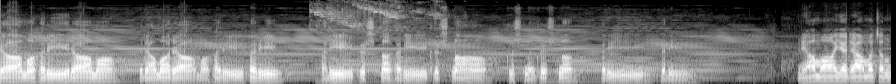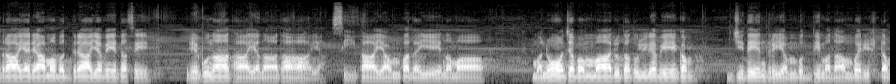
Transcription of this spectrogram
രാമ ഹരേ രാമ രാമ രാമ ഹരേ ഹരേ ഹരേ കൃഷ്ണ ഹരേ കൃഷ്ണ കൃഷ്ണ കൃഷ്ണ ഹരേ ഹരേ രാമായ രാമചന്ദ്രായ രാമഭദ്രായ വേദസേ രഘുനാഥായ നാഥായ സീതായാം പദയേ നമ മനോജപം മാരുതതുല്യവേഗം ജിതേന്ദ്രിയം ബുദ്ധിമതാം വരിഷ്ടം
